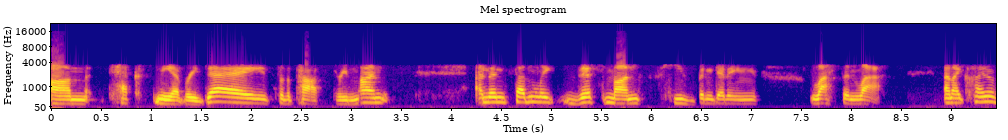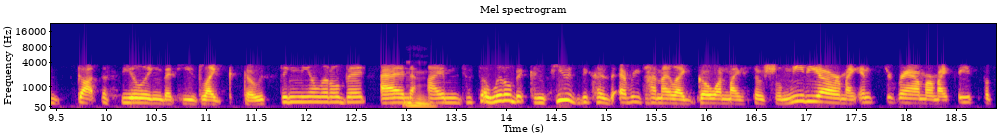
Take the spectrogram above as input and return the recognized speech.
Um, texts me every day for the past three months. And then suddenly this month, he's been getting less and less. And I kind of got the feeling that he's like ghosting me a little bit. And Mhm. I'm just a little bit confused because every time I like go on my social media or my Instagram or my Facebook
